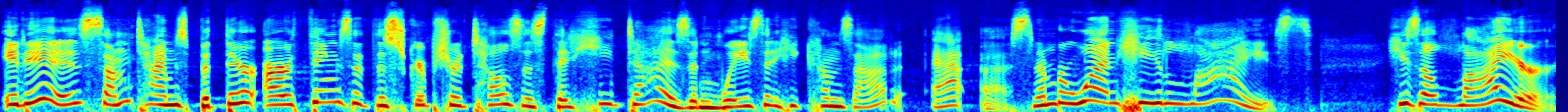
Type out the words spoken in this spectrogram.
It is sometimes, but there are things that the scripture tells us that he does and ways that he comes out at us. Number one, he lies. He's a liar.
